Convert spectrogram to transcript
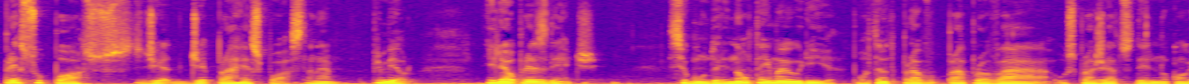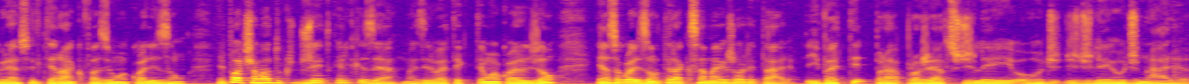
pressupostos de, de para a resposta. Né? Primeiro, ele é o presidente. Segundo, ele não tem maioria. Portanto, para aprovar os projetos dele no Congresso, ele terá que fazer uma coalizão. Ele pode chamar do, do, jeito que ele quiser, mas ele vai ter que ter uma coalizão e essa coalizão terá que ser majoritária. E vai ter para projetos de lei, de, de lei ordinária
